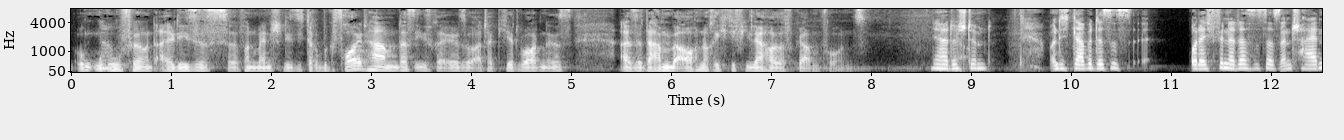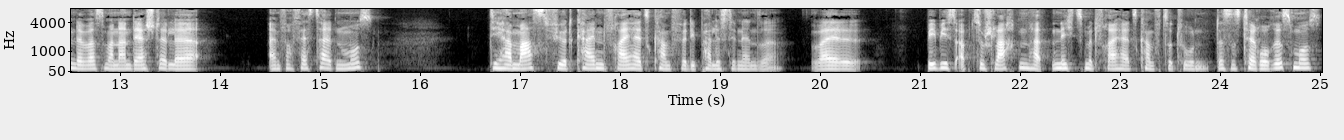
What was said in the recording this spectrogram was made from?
Unkenrufe und all dieses äh, von Menschen, die sich darüber gefreut haben, dass Israel so attackiert worden ist. Also da haben wir auch noch richtig viele Hausaufgaben vor uns. Ja, das stimmt. Und ich glaube, das ist, oder ich finde, das ist das Entscheidende, was man an der Stelle einfach festhalten muss. Die Hamas führt keinen Freiheitskampf für die Palästinenser, weil Babys abzuschlachten hat nichts mit Freiheitskampf zu tun. Das ist Terrorismus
